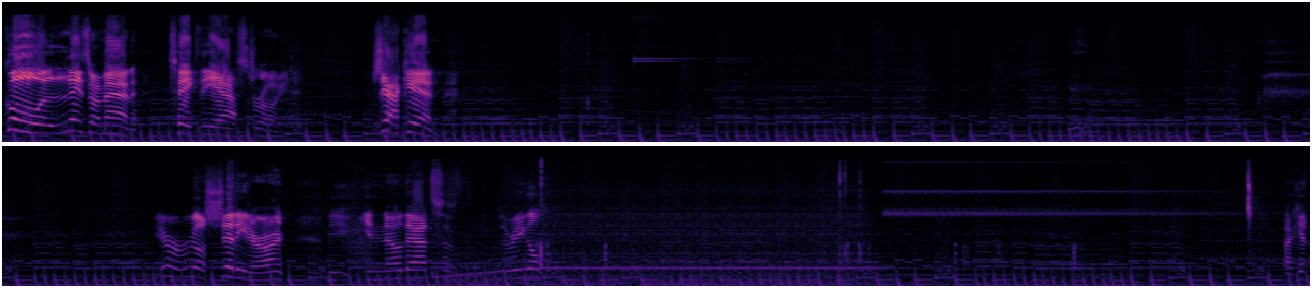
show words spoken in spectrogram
Go, Laserman! Take the asteroid. Jack in! You're a real shit eater, aren't you? You know that, the Regal? I can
